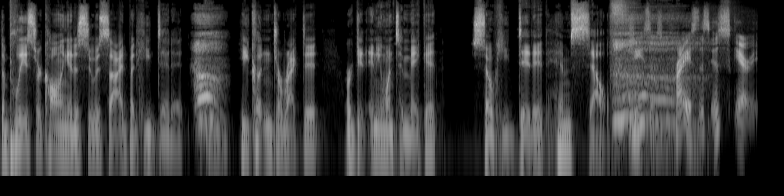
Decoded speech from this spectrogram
The police are calling it a suicide, but he did it. he couldn't direct it or get anyone to make it, so he did it himself. Jesus Christ, this is scary.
